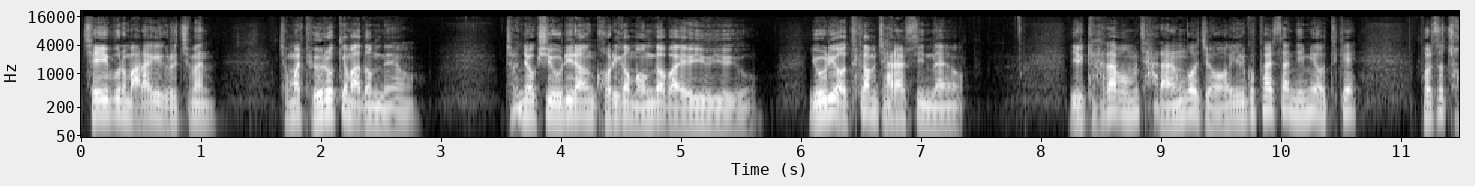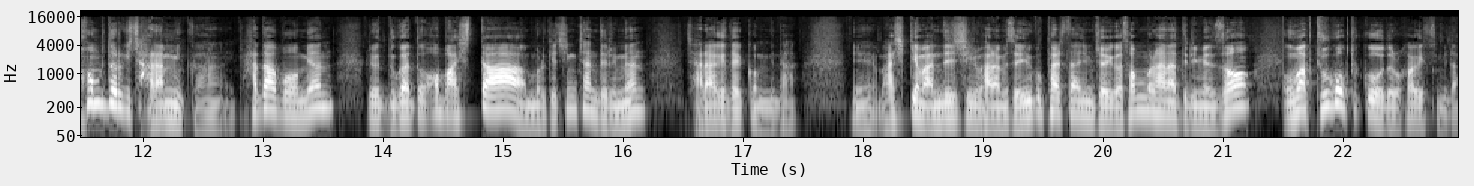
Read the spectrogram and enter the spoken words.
제 입으로 말하기 그렇지만 정말 더럽게 맛없네요. 전 역시 요리랑은 거리가 먼가 봐요, 유유유. 요리 어떻게 하면 잘할 수 있나요? 이렇게 하다 보면 잘하는 거죠. 1984님이 어떻게 벌써 처음부터 이렇게 잘합니까? 하다 보면 그리고 누가 또 어 맛있다 뭐 이렇게 칭찬 들으면 잘하게 될 겁니다. 예, 맛있게 만드시길 바라면서 1984님 저희가 선물 하나 드리면서 음악 두 곡 듣고 오도록 하겠습니다.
